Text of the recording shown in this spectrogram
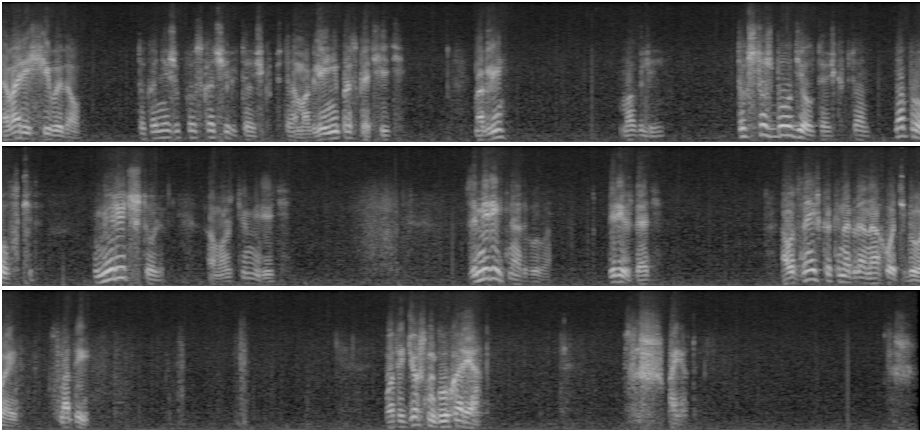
Товарищи выдал. Так они же проскочили, товарищ капитан. А могли и не проскочить. Могли? Могли. Так что ж было делать, товарищ капитан? На проволоке-то. Умереть, что ли? А можете умереть. Замереть надо было. Переждать. А вот знаешь, как иногда на охоте бывает? Смотри. Вот идешь на глухаря. Слышишь, поет. Слышишь?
